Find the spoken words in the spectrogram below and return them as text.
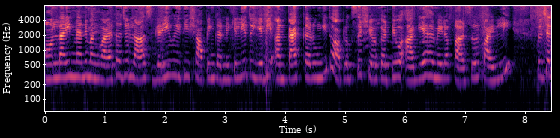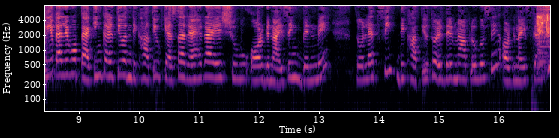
ऑनलाइन मैंने मंगवाया था जो लास्ट गई हुई थी शॉपिंग करने के लिए तो ये भी अनपैक करूँगी तो आप लोग से शेयर करती हूँ। आ गया है मेरा पार्सल फाइनली तो चलिए पहले वो पैकिंग करती हूँ दिखाती हूँ कैसा रह रहा है शू ऑर्गेनाइजिंग बिन में। तो लेट्स सी दिखाती हूँ थोड़ी देर में आप लोगों से ऑर्गेनाइज करके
